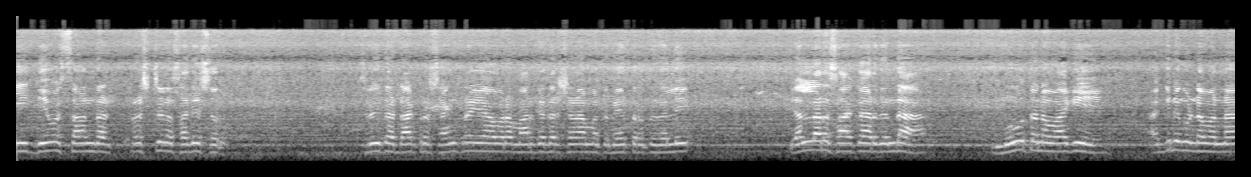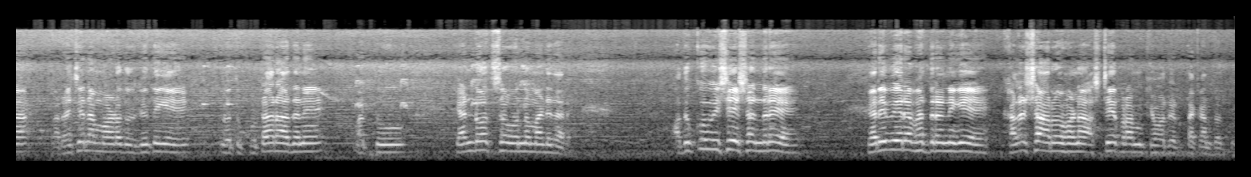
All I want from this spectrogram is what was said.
ಈ ದೇವಸ್ಥಾನದ ಟ್ರಸ್ಟಿನ ಸದಸ್ಯರು ಶ್ರೀಯುತ ಡಾಕ್ಟರ್ ಶಂಕರಯ್ಯ ಅವರ ಮಾರ್ಗದರ್ಶನ ಮತ್ತು ನೇತೃತ್ವದಲ್ಲಿ ಎಲ್ಲರ ಸಹಕಾರದಿಂದ ನೂತನವಾಗಿ ಅಗ್ನಿಗುಂಡವನ್ನು ರಚನೆ ಮಾಡೋದ್ರ ಜೊತೆಗೆ ಇವತ್ತು ಪುಟಾರಾಧನೆ ಮತ್ತು ಕೆಂಡೋತ್ಸವವನ್ನು ಮಾಡಿದ್ದಾರೆ. ಅದಕ್ಕೂ ವಿಶೇಷ ಅಂದರೆ ಕರಿವೀರಭದ್ರನಿಗೆ ಕಳಶಾರೋಹಣ ಅಷ್ಟೇ ಪ್ರಾಮುಖ್ಯವಾಗಿರ್ತಕ್ಕಂಥದ್ದು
